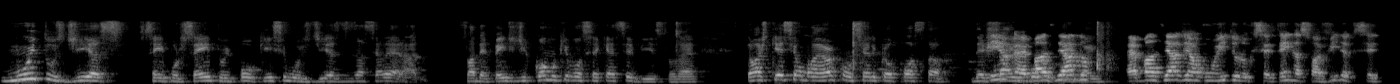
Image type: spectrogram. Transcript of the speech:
muitos dias 100% e pouquíssimos dias desacelerado. Só depende de como que você quer ser visto, né? Então acho que esse é o maior conselho que eu possa deixar. é baseado é baseado em algum ídolo que você tem na sua vida que você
